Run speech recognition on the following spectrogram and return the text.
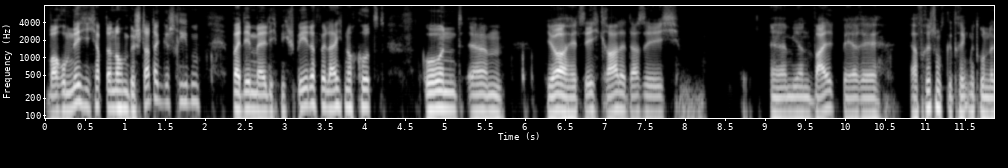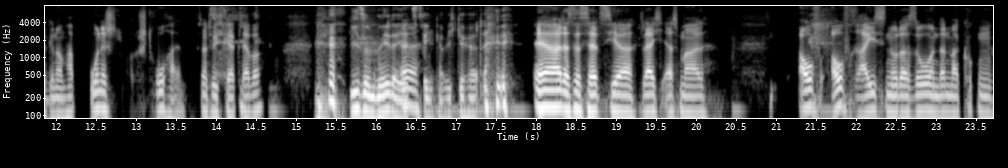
warum nicht? Ich habe dann noch einen Bestatter geschrieben, bei dem melde ich mich später vielleicht noch kurz. Und ähm, ja, jetzt sehe ich gerade, dass ich äh, mir ein Waldbeere Erfrischungsgetränk mit runtergenommen habe, ohne Strohhalm. Ist natürlich sehr clever. Wie so ein Wilder jetzt äh, trinken, habe ich gehört. ja, das ist jetzt hier gleich erstmal auf, aufreißen oder so und dann mal gucken,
